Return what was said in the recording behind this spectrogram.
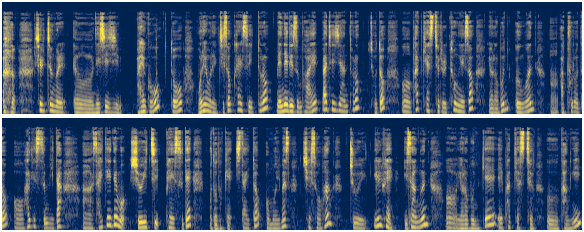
실증을내시지 말고 또 오래오래 지속할 수 있도록 매너리즘화에 빠지지 않도록 저도 어, 팟캐스트를 통해서 여러분 응원 어, 앞으로도 어, 하겠습니다. 아, 사이테데모 슈이치 페이스で お届けしたいと思います. 최소한 주 1회 이상은 어, 여러분께 팟캐스트 어, 강의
